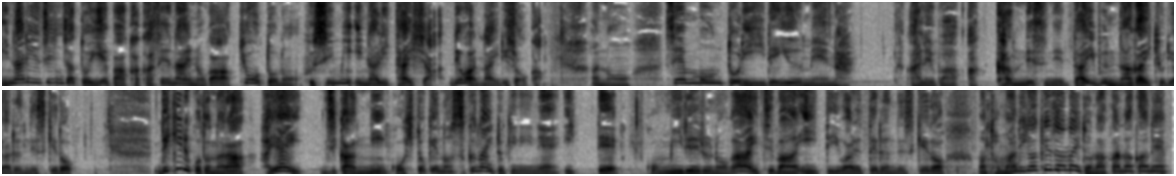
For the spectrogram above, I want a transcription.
稲荷神社といえば欠かせないのが京都の伏見稲荷大社ではないでしょうか。あの、千本鳥居で有名な、あれは圧巻ですね。だいぶ長い距離あるんですけど、できることなら早い時間にこう人気の少ない時にね、行ってこう見れるのが一番いいって言われてるんですけど、まあ、泊まりがけじゃないとなかなかね、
